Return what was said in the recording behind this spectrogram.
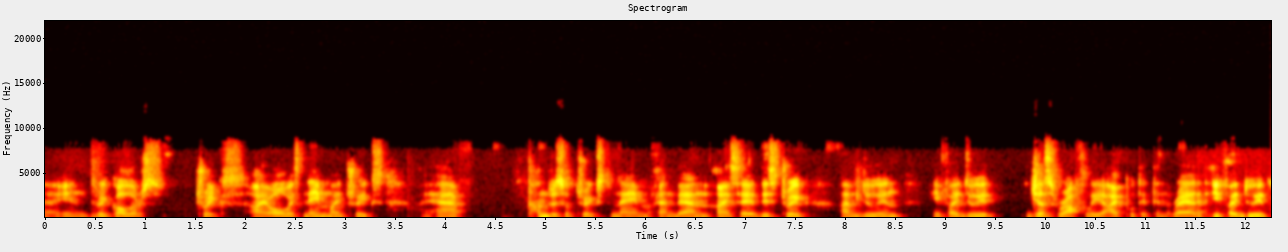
uh, in three colors tricks. I always name my tricks. I have hundreds of tricks to name, and then I say this trick I'm doing. If I do it just roughly, I put it in red. If I do it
